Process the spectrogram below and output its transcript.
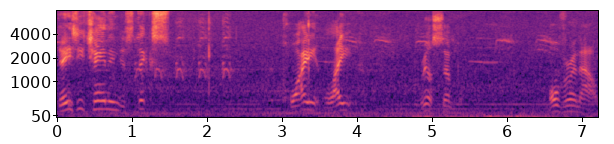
Daisy chaining your sticks. Quiet, light, real simple. Over and out.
